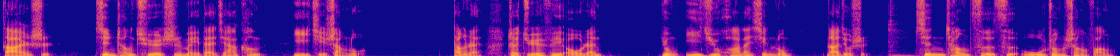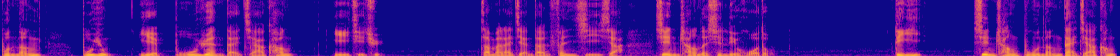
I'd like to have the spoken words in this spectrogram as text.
答案是，信长确实没带家康一起上路。当然，这绝非偶然。用一句话来形容，那就是信长此次武装上访，不能、不用、也不愿带家康一起去。咱们来简单分析一下信长的心理活动。第一，信长不能带家康，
